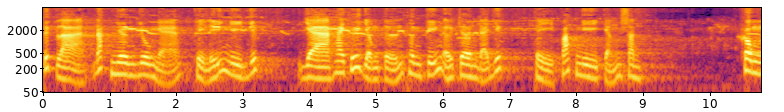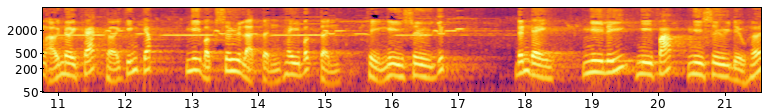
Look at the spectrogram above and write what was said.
Tức là đắc nhân vô ngã Thì lý nghi dứt. Và hai thứ vọng tưởng thân kiến ở trên đã dứt Thì pháp nghi chẳng sanh. Không ở nơi khác khởi kiến chấp Nghi bậc sư là tịnh hay bất tịnh Thì nghi sư dứt. Đến đây Nghi lý, nghi pháp, nghi sư đều hết.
